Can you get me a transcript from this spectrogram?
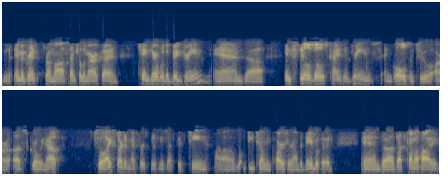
know immigrant from uh, Central America and came here with a big dream and uh, instilled those kinds of dreams and goals into our us growing up. So I started my first business at 15, uh, detailing cars around the neighborhood, and uh, that's kind of how I,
